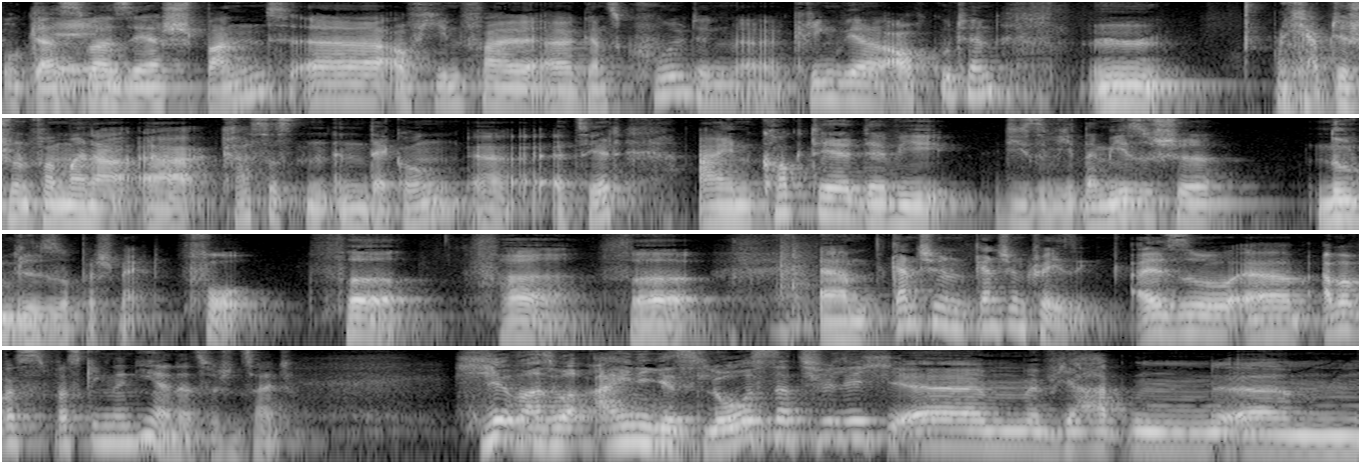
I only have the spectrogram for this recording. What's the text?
Okay. Das war sehr spannend. Äh, auf jeden Fall äh, ganz cool. Den äh, kriegen wir auch gut hin. Mm, ich habe dir schon von meiner äh, krassesten Entdeckung äh, erzählt. Ein Cocktail, der wie diese vietnamesische Nudelsuppe schmeckt. Pho. Pho. Pho. Pho. Ähm, ganz schön, ganz schön crazy. Also, äh, aber was, was ging denn hier in der Zwischenzeit? Hier war so einiges los natürlich. Ähm, wir hatten ähm,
